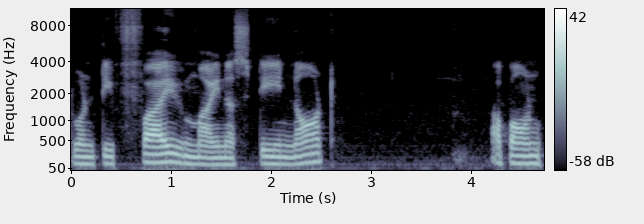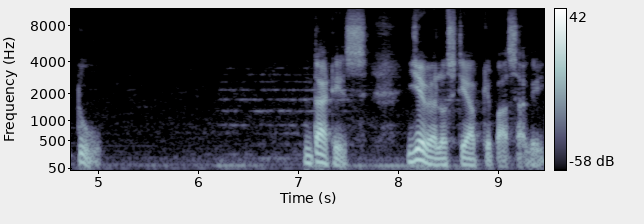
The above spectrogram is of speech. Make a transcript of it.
twenty five minus t nought upon two that is ये वेलोसिटी आपके पास आ गई।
